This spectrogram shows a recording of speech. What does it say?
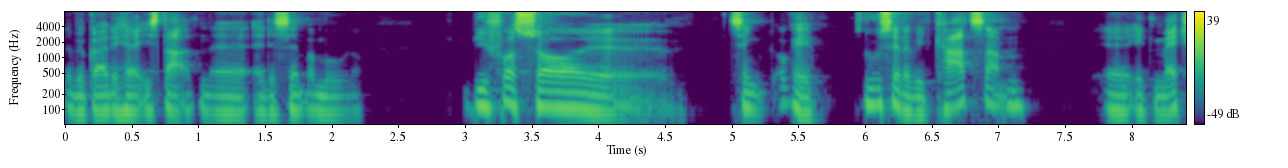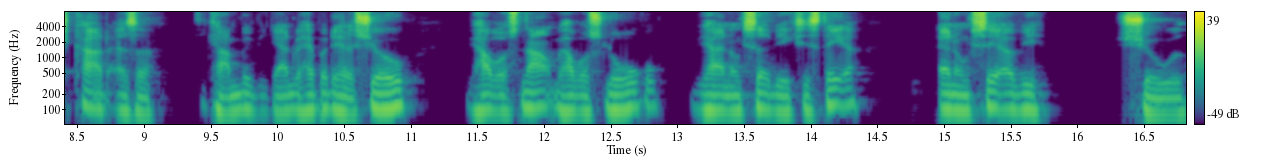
da vi gør det her i starten af, af december måned. Vi får så øh, tænkt, okay, så nu sætter vi et kart sammen, øh, et matchkart, altså de kampe, vi gerne vil have på det her show. Vi har vores navn, vi har vores logo, vi har annonceret, at vi eksisterer, annoncerer vi showet.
